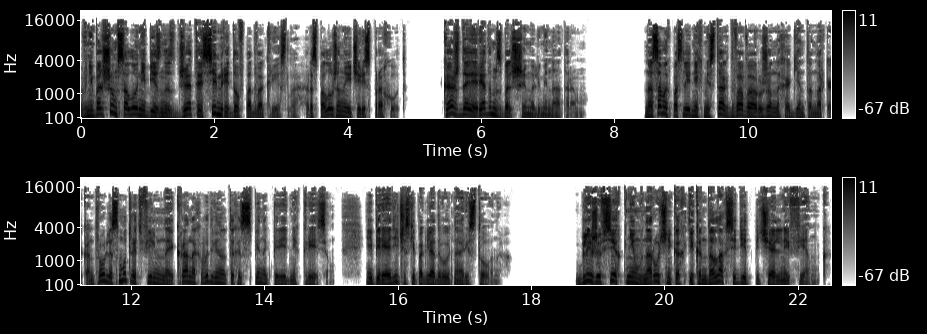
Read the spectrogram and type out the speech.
В небольшом салоне бизнес-джета семь рядов по два кресла, расположенные через проход. Каждое рядом с большим иллюминатором. На самых последних местах два вооруженных агента наркоконтроля смотрят фильм на экранах, выдвинутых из спинок передних кресел, и периодически поглядывают на арестованных. Ближе всех к ним в наручниках и кандалах сидит печальный Фенг.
